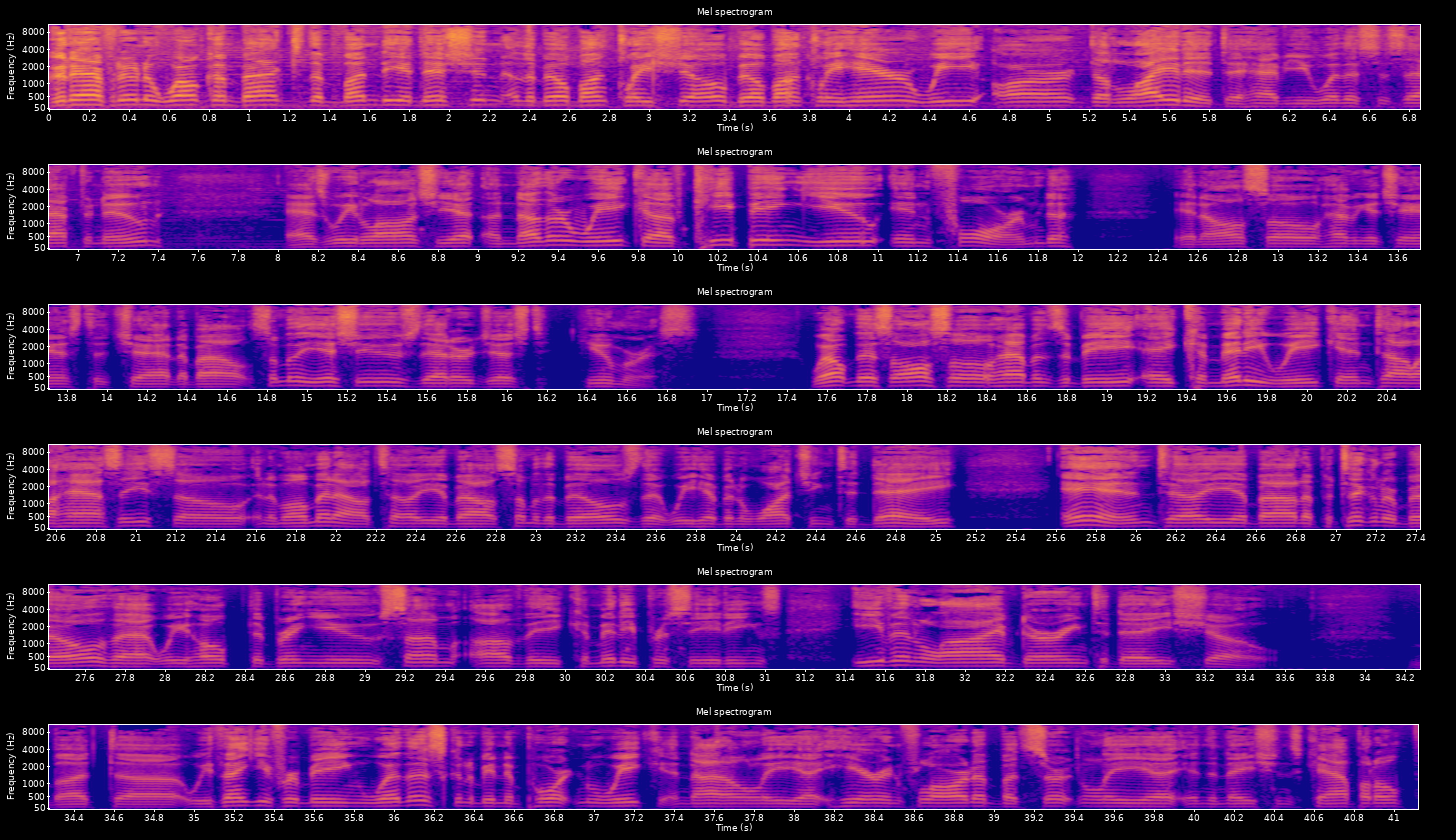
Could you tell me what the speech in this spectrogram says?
Good afternoon and welcome back to the Monday edition of the Bill Bunkley Show. Bill Bunkley here. We are delighted to have you with us this afternoon as we launch yet another week of keeping you informed and also having a chance to chat about some of the issues that are just humorous. Well, this also happens to be a committee week in Tallahassee, so in a moment I'll tell you about some of the bills that we have been watching today and tell you about a particular bill that we hope to bring you some of the committee proceedings even live during today's show. But uh, we thank you for being with us. It's going to be an important week, not only uh, here in Florida, but certainly uh, in the nation's capital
